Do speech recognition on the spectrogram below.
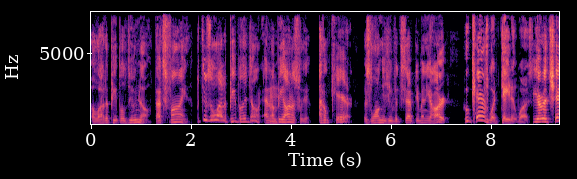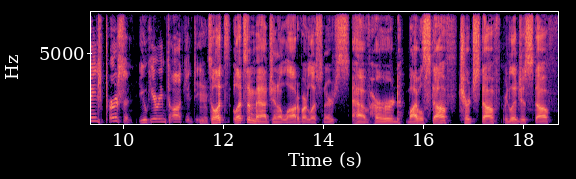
a lot of people do know. That's fine. But there's a lot of people that don't. And I'll hmm. be honest with you, I don't care. As long as you've accepted him in your heart, who cares what date it was? You're a changed person. You hear him talking to you. Hmm. So let's let's imagine a lot of our listeners have heard Bible stuff, church stuff, religious stuff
